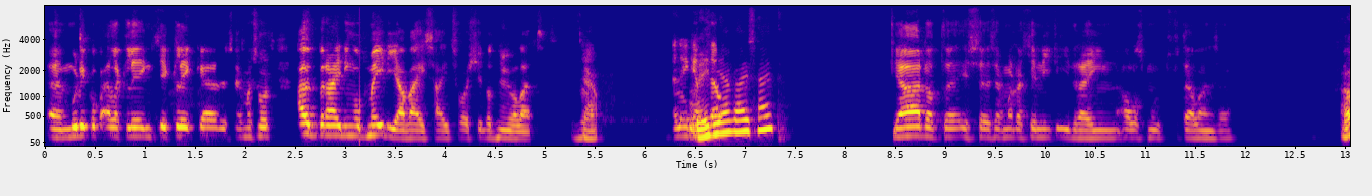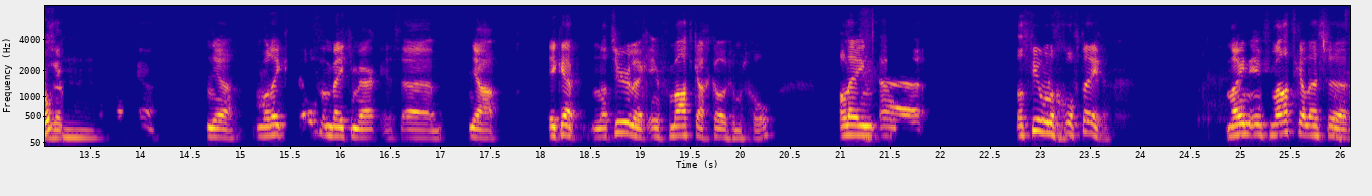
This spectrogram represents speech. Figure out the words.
uh, moet ik op elk linkje klikken? Dus zeg maar een soort uitbreiding op mediawijsheid, zoals je dat nu al hebt. Ja. En ik heb mediawijsheid? Ja, dat uh, is uh, zeg maar dat je niet iedereen alles moet vertellen en zo. Oh. Dus ook, ja. wat ik zelf een beetje merk is, uh, ja, ik heb natuurlijk informatica gekozen op mijn school. Alleen, dat viel me nog grof tegen. Mijn informatica lessen,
